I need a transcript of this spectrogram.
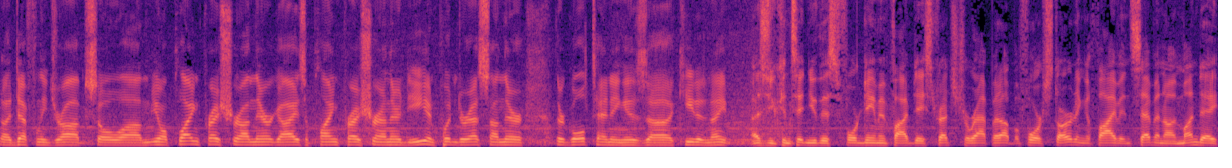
uh, definitely drops. So um, you know applying pressure on their guys, applying pressure on their D, and putting duress on their their goaltending is uh, key to tonight. As you continue this four game and five day stretch to wrap it up before starting a five and seven on Monday,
